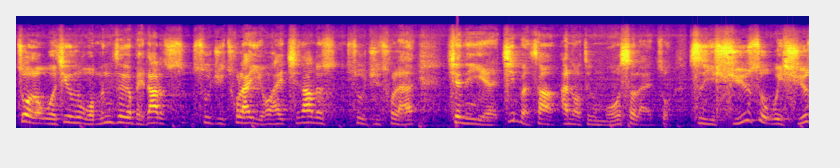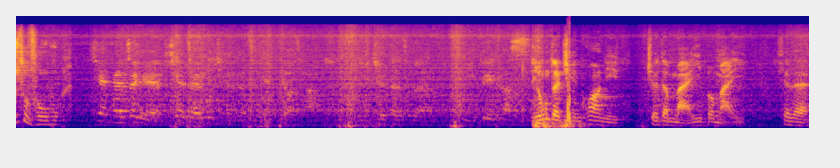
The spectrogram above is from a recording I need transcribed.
做了，我就是我们这个北大的数数据出来以后，还有其他的数据出来，现在也基本上按照这个模式来做，是以学术为学术服务。现在这个，现在目前的这个调查，你觉得这个你对它使用的情况，你觉得满意不满意？现在，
